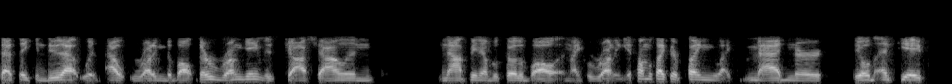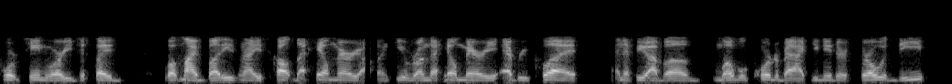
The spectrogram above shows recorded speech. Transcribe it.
that they can do that without running the ball. Their run game is Josh Allen not being able to throw the ball and like running. It's almost like they're playing like Madden or the old NCAA 14 where you just played what my buddies and I used to call it the Hail Mary offense. You run the Hail Mary every play, and if you have a mobile quarterback, you can either throw it deep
